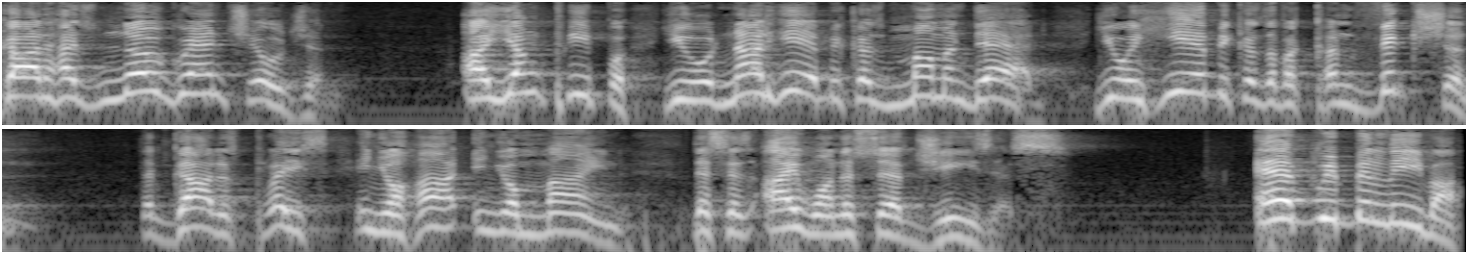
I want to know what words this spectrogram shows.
God has no grandchildren. Our young people, you are not here because mom and dad. You are here because of a conviction that God has placed in your heart, in your mind, that says, I want to serve Jesus. Every believer,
